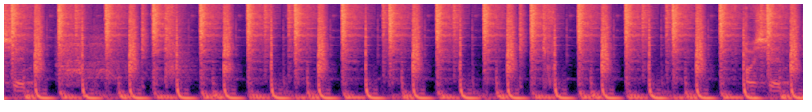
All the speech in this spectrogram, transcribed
Push it. Oh,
